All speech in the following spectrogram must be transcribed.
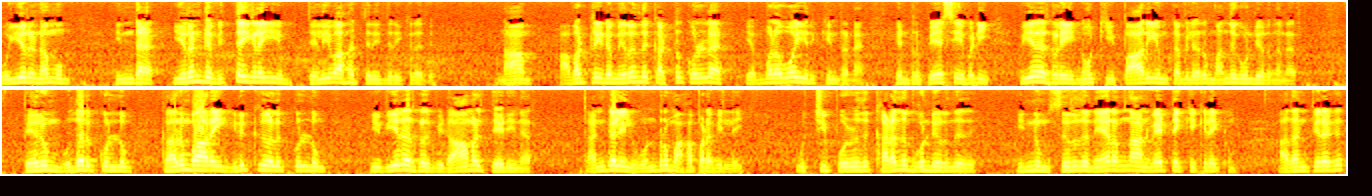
உயிரினமும் இந்த இரண்டு வித்தைகளையும் தெளிவாக தெரிந்திருக்கிறது. நாம் அவற்றிடமிருந்து கற்றுக்கொள்ள எவ்வளவோ இருக்கின்றன என்று பேசியபடி வீரர்களை நோக்கி பாரியும் கபிலரும் வந்து கொண்டிருந்தனர். பெரும் புதற்குள்ளும் கரும்பாறை இடுக்குகளுக்குள்ளும் இவ்வீரர்கள் விடாமல் தேடினர். கண்களில் ஒன்றும் அகப்படவில்லை. உச்சி பொழுது கடந்து கொண்டிருந்தது. இன்னும் சிறிது நேரம்தான் வேட்டைக்கு கிடைக்கும். அதன் பிறகு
